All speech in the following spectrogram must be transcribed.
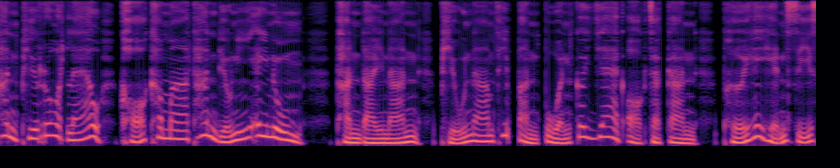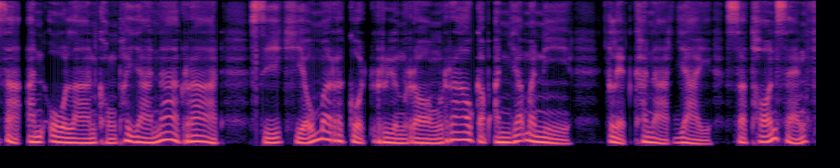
ท่านพิโรธแล้ว ขอขมาท่านเดี๋ยวนี้ไอ้หนุ่ม ทันใดนั้น ผิวน้ำที่ปั่นป่วนก็แยกออกจากกัน เผยให้เห็นศีรษะอันโอฬารของพญานาคราช สีเขียวมรกตเรืองรองราวกับอัญมณี เกล็ดขนาดใหญ่ สะท้อนแสงไฟ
